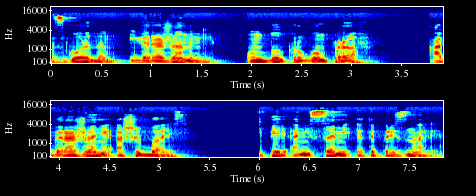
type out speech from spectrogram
С городом и горожанами он был кругом прав, а горожане ошибались. Теперь они сами это признали.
